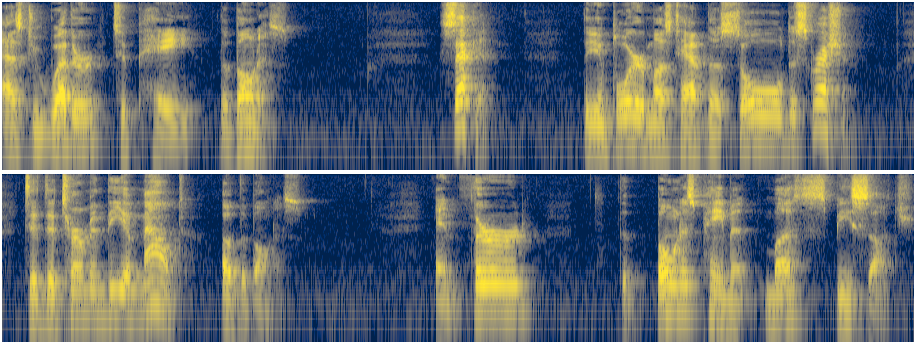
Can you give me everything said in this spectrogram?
as to whether to pay the bonus. Second, the employer must have the sole discretion to determine the amount of the bonus. And third, the bonus payment must be such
